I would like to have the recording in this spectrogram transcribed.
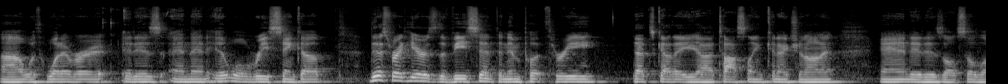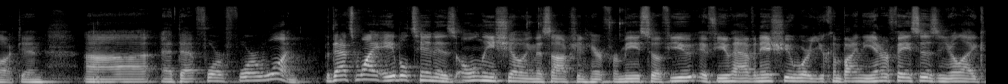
uh, with whatever it is, and then it will resync up. This right here is the V-Synth and input 3. That's got a uh, Toslink connection on it, and it is also locked in uh, at that 441. But that's why Ableton is only showing this option here for me. So if you if you have an issue where you combine the interfaces and you're like,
